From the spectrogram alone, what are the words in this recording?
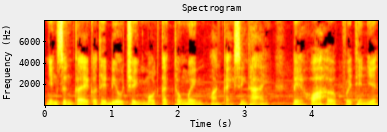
Những rừng cây có thể điều chỉnh một cách thông minh hoàn cảnh sinh thái để hòa hợp với thiên nhiên.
